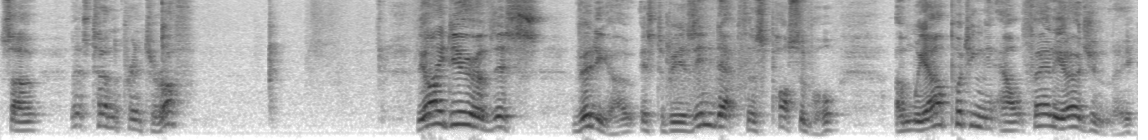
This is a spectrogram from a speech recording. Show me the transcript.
So let's turn the printer off. The idea of this video is to be as in-depth as possible and we are putting it out fairly urgently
